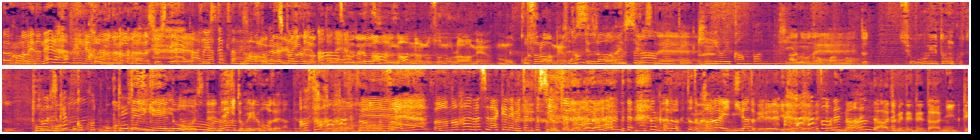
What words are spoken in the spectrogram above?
神戸のねラーメン屋神戸のラーメンの話をして。ありがとうございます。ね近いということで何なのそのラーメン？もっこすラーメン？もっこすラーメン。っていう黄色い看板。黄色い看板の醤油豚骨？そうです。結構こってり系のでネギとか入れ放題なんだよね。あそう。その話だけでめちゃくちゃ親近感が。なんかあのちょっと辛いニラとか入れ入れるんだよね。そうです。なんで初めて出た日経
